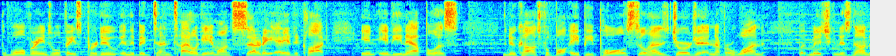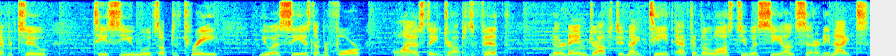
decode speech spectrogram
The Wolverines will face Purdue in the Big Ten title game on Saturday at 8 o'clock in Indianapolis. The new college football AP poll still has Georgia at number one, but Michigan is now number two. TCU moves up to three. USC is number four. Ohio State drops to fifth. Notre Dame drops to 19th after their loss to USC on Saturday night.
